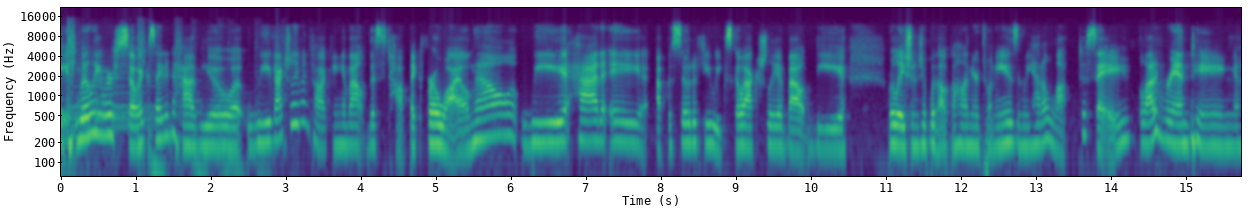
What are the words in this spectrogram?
Right, Lily, we're so excited to have you. We've actually been talking about this topic for a while now. We had a episode a few weeks ago actually about the relationship with alcohol in your 20s and we had a lot to say, a lot of ranting.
